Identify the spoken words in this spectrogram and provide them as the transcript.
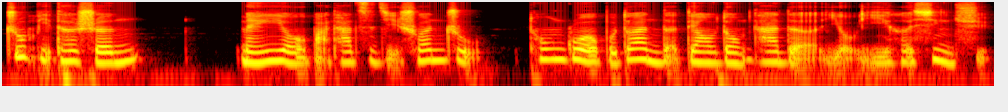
朱比特神没有把他自己拴住，通过不断的调动他的友谊和兴趣。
